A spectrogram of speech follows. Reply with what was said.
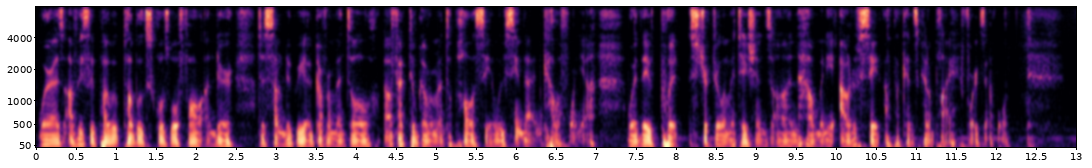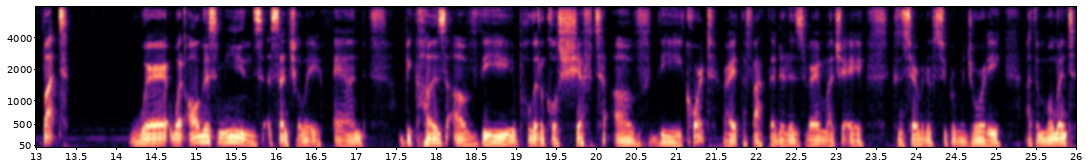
Whereas obviously public, public schools will fall under, to some degree, a governmental, effective governmental policy. And we've seen that in California, where they've put stricter limitations on how many out of state applicants can apply, for example. But where what all this means essentially. And because of the political shift of the court right the fact that it is very much a conservative supermajority at the moment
